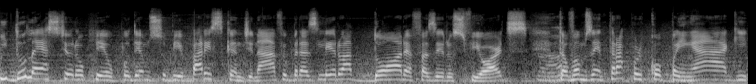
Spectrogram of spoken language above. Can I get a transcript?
E do leste europeu podemos subir para a Escandinávia. O brasileiro adora fazer os fiordes. Então vamos entrar por Copenhague,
